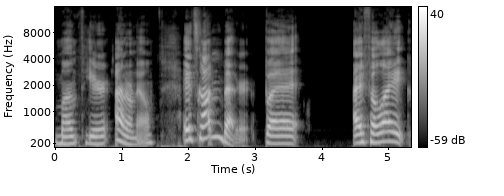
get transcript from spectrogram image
month, year. I don't know. It's gotten better, but I feel like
